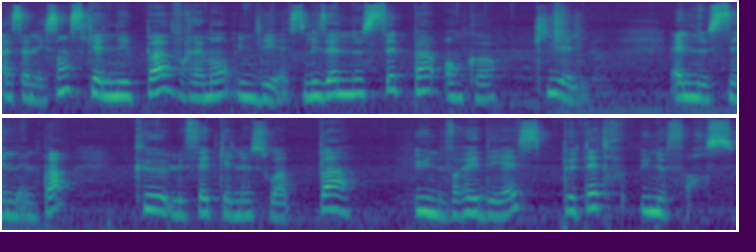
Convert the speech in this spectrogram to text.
à sa naissance qu'elle n'est pas vraiment une déesse, mais elle ne sait pas encore qui elle est. Elle ne sait même pas que le fait qu'elle ne soit pas une vraie déesse peut être une force.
